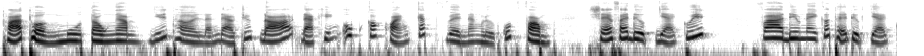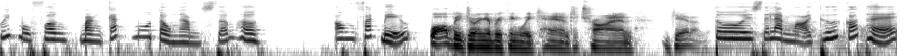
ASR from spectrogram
thỏa thuận mua tàu ngầm dưới thời lãnh đạo trước đó đã khiến Úc có khoảng cách về năng lượng quốc phòng sẽ phải được giải quyết và điều này có thể được giải quyết một phần bằng cách mua tàu ngầm sớm hơn. Ông phát biểu, Tôi sẽ làm mọi thứ có thể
